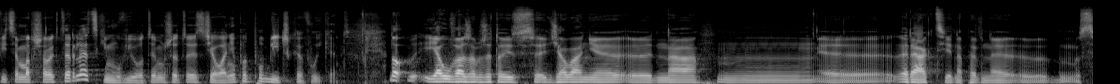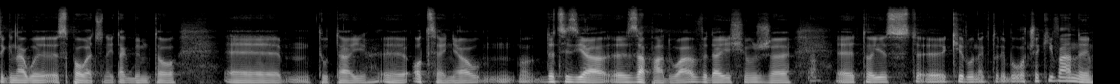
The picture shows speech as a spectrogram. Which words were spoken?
wicemarszałek Terlecki mówił o tym, że to jest działanie pod publiczkę w weekend. No, ja uważam, że to jest działanie na mm, reakcję na pewne sygnały społeczne i tak bym to tutaj oceniał. No, decyzja zapadła. Wydaje się, że to jest kierunek, który był oczekiwany.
